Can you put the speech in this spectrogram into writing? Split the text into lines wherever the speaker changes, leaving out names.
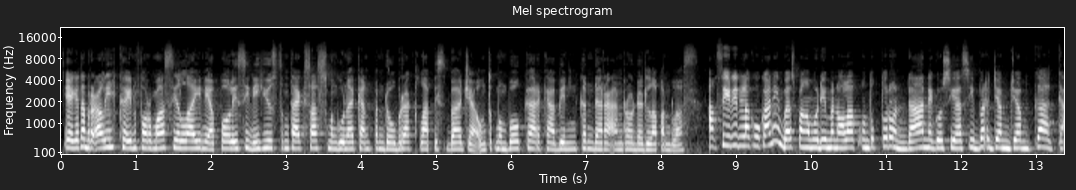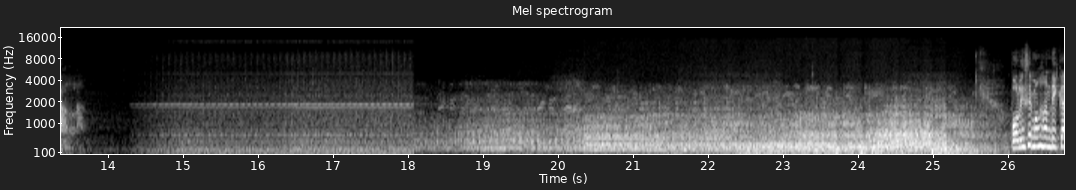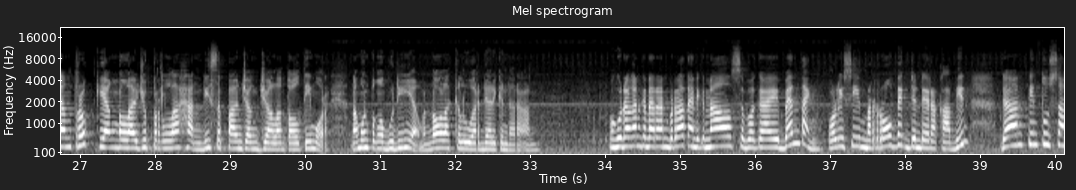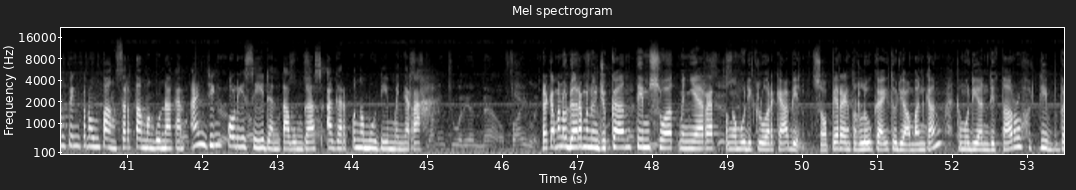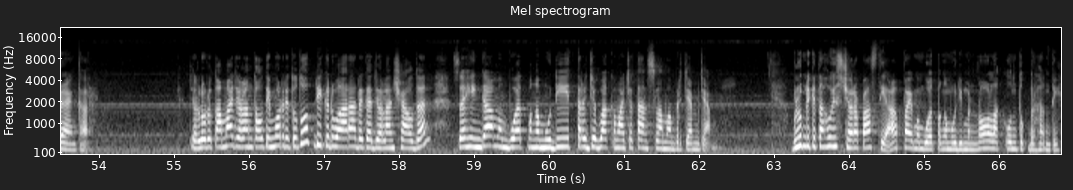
Ya, kita beralih ke informasi lainnya. Polisi di Houston, Texas menggunakan pendobrak lapis baja untuk membongkar kabin kendaraan roda 18.
Aksi ini dilakukan imbas pengemudi menolak untuk turun dan negosiasi berjam-jam gagal.
Polisi menghentikan truk yang melaju perlahan di sepanjang jalan tol timur, namun pengemudinya menolak keluar dari kendaraan.
Menggunakan kendaraan berat yang dikenal sebagai benteng, polisi merobek jendela kabin dan pintu samping penumpang serta menggunakan anjing polisi dan tabung gas agar pengemudi menyerah.
Rekaman udara menunjukkan tim SWAT menyeret pengemudi keluar kabin. Sopir yang terluka itu diamankan, kemudian ditaruh di berangkar.
Jalur utama Jalan Tol Timur ditutup di kedua arah dekat Jalan Sheldon sehingga membuat pengemudi terjebak kemacetan selama berjam-jam.
Belum diketahui secara pasti apa yang membuat pengemudi menolak untuk berhenti.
